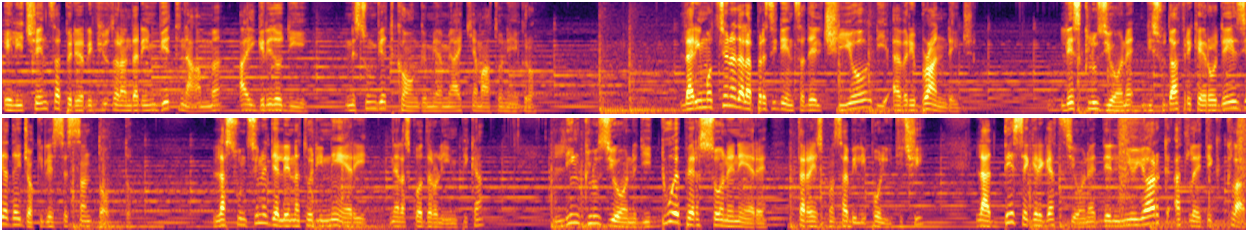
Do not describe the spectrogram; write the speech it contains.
e licenza per il rifiuto di andare in Vietnam al grido di Nessun Viet Cong mi ha mai chiamato negro. La rimozione dalla presidenza del CIO di Avery Brundage. L'esclusione di Sudafrica e Rhodesia dai giochi del 68. L'assunzione di allenatori neri nella squadra olimpica l'inclusione di due persone nere tra i responsabili politici, la desegregazione del New York Athletic Club,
